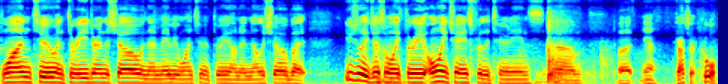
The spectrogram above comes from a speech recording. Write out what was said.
one, two, and three during the show, and then maybe one, two, and three on another show. But usually just only three. Only change for the tunings. Um, but yeah. Gotcha. Cool.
